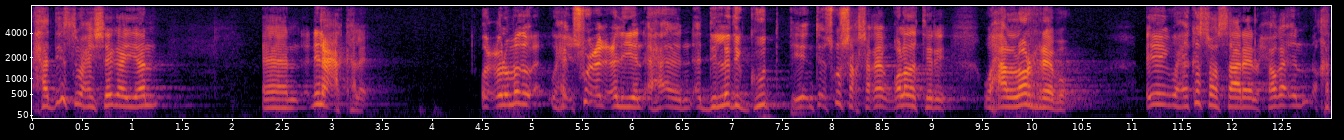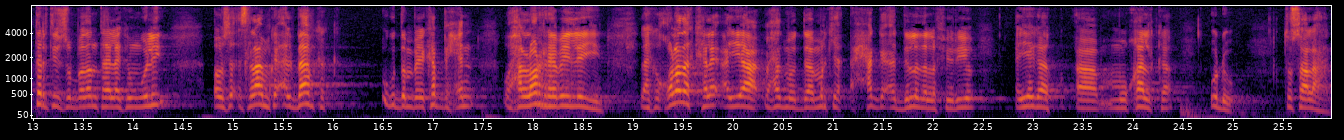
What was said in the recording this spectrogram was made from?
Axaadiistu waxay sheegayaan dhinaca kale. Oo culummadu waxay isku celceliyeen adiladii guud iyo intay isku shaqshaqeen qolada tiri waxaa loo reebo. Ayay waxay ka soo saareen xoogaa in khatartiisu badan tahay laakiin weli islaamka albaabka ugu dambeeya ka bixin waxaa loo reebay leeyihiin laakiin qolada kale ayaa waxaad moodaa markii xagga adilada la fiiriyo iyagaa muuqaalka u dhow. Tusaalahan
